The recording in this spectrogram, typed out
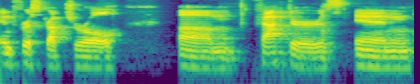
infrastructural um, factors in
